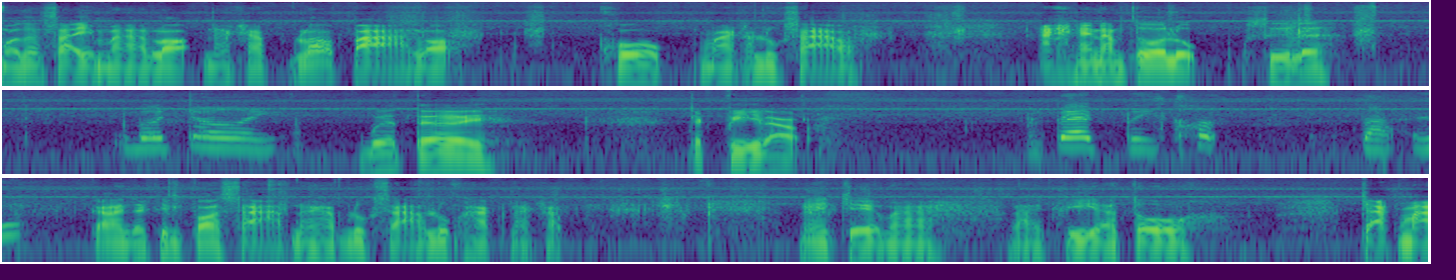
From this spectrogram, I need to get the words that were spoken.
มอเตอร์ไซค์มาเลาะนะครับเลาะป่าเลาะโคกมากับลูกสาว อะ แนะนำตัวลูกซื้อเลยเบอร์เตยเบอร์เตยจักปีแล้วแปดปีเขาไปกำลังจะขึ้นป .3 นะครับ ลูกสาวลูกฮักนะครับ ไม่ได้เจอมาหลายปีแล้วโต จากหมา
